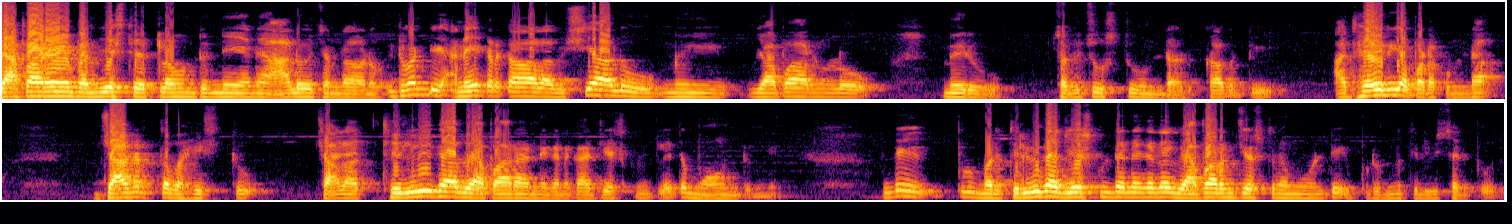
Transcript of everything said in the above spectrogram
వ్యాపారమే పనిచేస్తే ఎట్లా ఉంటుంది అనే ఆలోచన రావడం ఇటువంటి అనేక రకాల విషయాలు మీ వ్యాపారంలో మీరు చవిచూస్తూ ఉంటారు. కాబట్టి అధైర్యపడకుండా జాగ్రత్త వహిస్తూ చాలా తెలివిగా వ్యాపారాన్ని కనుక చేసుకున్నట్లయితే బాగుంటుంది. అంటే ఇప్పుడు మరి తెలివిగా చేసుకుంటేనే కదా వ్యాపారం చేస్తున్నాము అంటే ఇప్పుడున్న తెలివి సరిపోదు.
